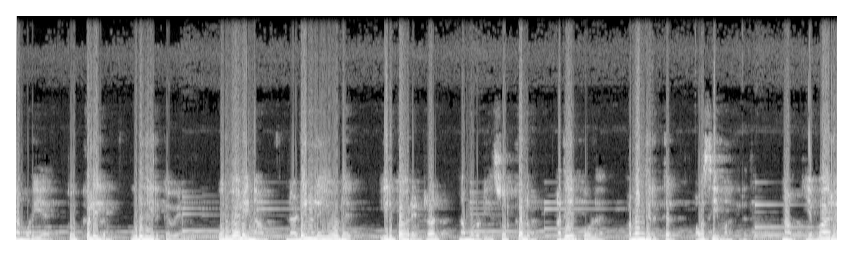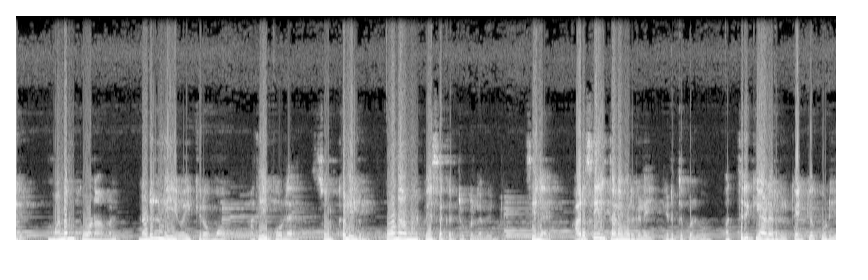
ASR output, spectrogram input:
நம்முடைய சொற்களிலும் உறுதி இருக்க வேண்டும். ஒருவேளை நாம் நடுநிலையோடு இருப்பவர் என்றால் நம்மளுடைய சொற்களும் அதே போல அமைந்திருத்தல் அவசியமாகிறது. நாம் எவ்வாறு மனம் கோணாமல் நடுநிலையை வைக்கிறோமோ அதே போல சொற்களிலும் கோணாமல் பேச கற்றுக்கொள்ள வேண்டும். சில அரசியல் தலைவர்களை எடுத்துக்கொள்வோம். பத்திரிகையாளர்கள் கேட்கக்கூடிய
